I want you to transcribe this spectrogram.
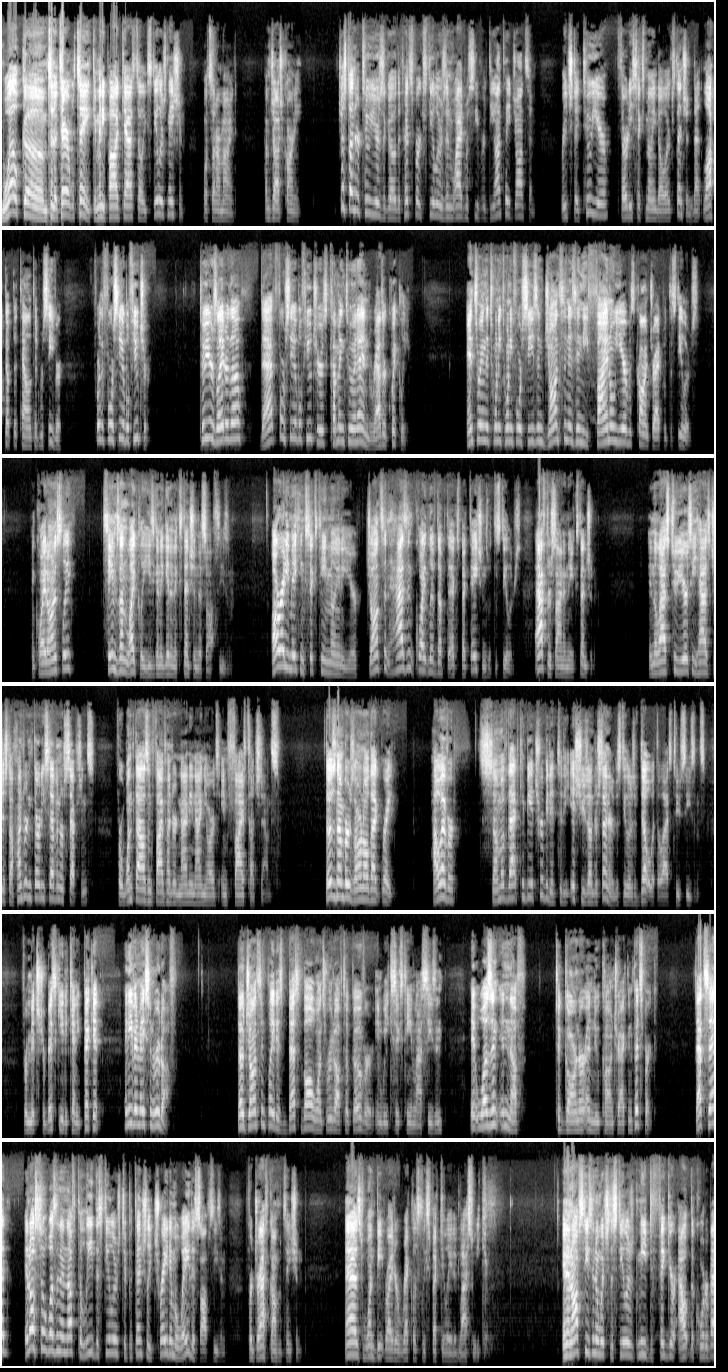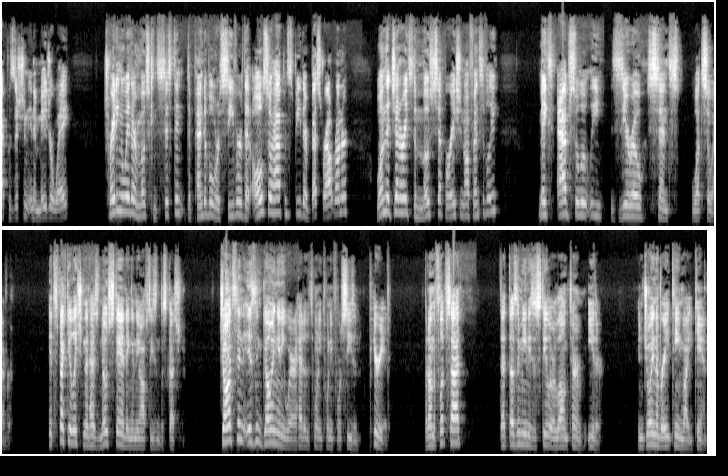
Welcome to the Terrible Take, a mini podcast telling Steelers Nation what's on our mind. I'm Josh Carney. Just under two years ago, the Pittsburgh Steelers and wide receiver Diontae Johnson reached a two year, $36 million extension that locked up the talented receiver for the foreseeable future. Two years later, though, that foreseeable future is coming to an end rather quickly. Entering the 2024 season, Johnson is in the final year of his contract with the Steelers. And quite honestly, it seems unlikely he's going to get an extension this offseason. Already making 16 million a year, Johnson hasn't quite lived up to expectations with the Steelers after signing the extension. In the last 2 years, he has just 137 receptions for 1599 yards and 5 touchdowns. Those numbers aren't all that great. However, some of that can be attributed to the issues under center the Steelers have dealt with the last two seasons from Mitch Trubisky to Kenny Pickett, and even Mason Rudolph. Though Johnson played his best ball once Rudolph took over in Week 16 last season, it wasn't enough to garner a new contract in Pittsburgh. That said, it also wasn't enough to lead the Steelers to potentially trade him away this offseason for draft compensation, as one beat writer recklessly speculated last week. In an offseason in which the Steelers need to figure out the quarterback position in a major way, trading away their most consistent, dependable receiver that also happens to be their best route runner, one that generates the most separation offensively, makes absolutely zero sense whatsoever. It's speculation that has no standing in the offseason discussion. Johnson isn't going anywhere ahead of the 2024 season, period. But on the flip side, that doesn't mean he's a Steeler long term either. Enjoy number 18 while you can.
